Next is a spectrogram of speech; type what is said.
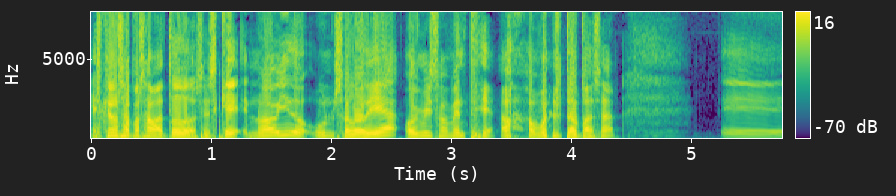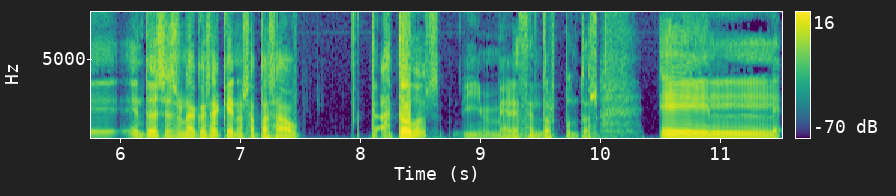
es que nos ha pasado a todos. Es que no ha habido un solo día, hoy mismamente ha vuelto a pasar. Eh, entonces es una cosa que nos ha pasado a todos y merecen dos puntos. El,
